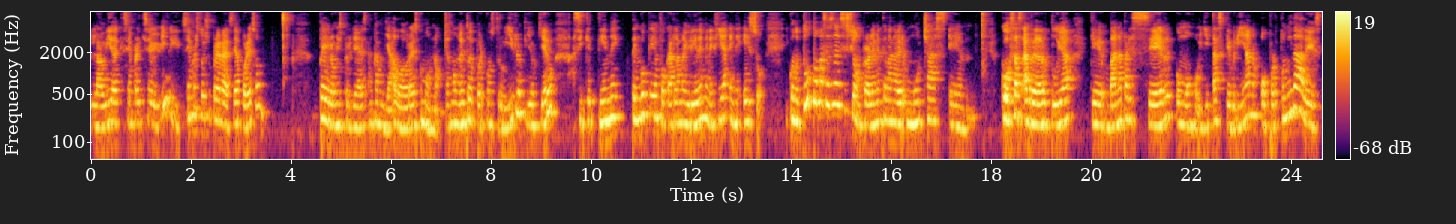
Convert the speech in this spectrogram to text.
la vida que siempre quise vivir. Y siempre estoy súper agradecida por eso pero mis prioridades han cambiado. Ahora es como, no, ya es momento de poder construir lo que yo quiero, así que tiene, tengo que enfocar la mayoría de mi energía en eso. Y cuando tú tomas esa decisión, probablemente van a haber muchas... Em, cosas alrededor tuya que van a aparecer como joyitas que brillan, oportunidades.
